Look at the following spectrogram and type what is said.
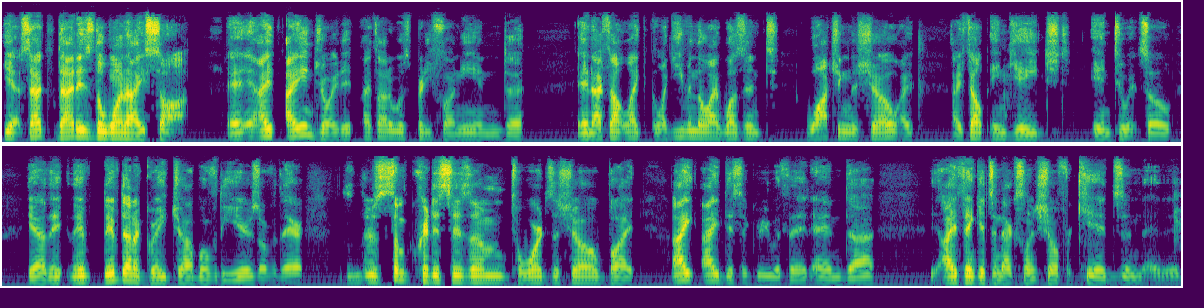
Yes, that that is the one I saw. And I I enjoyed it. I thought it was pretty funny, and uh, and I felt like like even though I wasn't watching the show, I I felt engaged into it. So yeah, they they've they've done a great job over the years over there. There's some criticism towards the show, but I I disagree with it, and uh, I think it's an excellent show for kids, and, and it,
